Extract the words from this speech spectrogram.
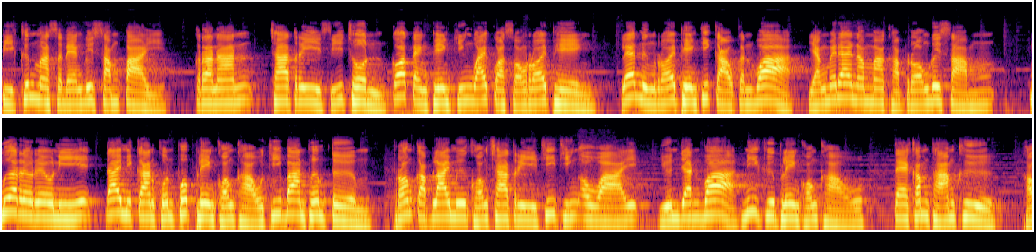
ปีกขึ้นมาแสดงด้วยซ้ำไป กระนั้นชาตรีสีชนก็แต่งเพลงทิ้งไว้กว่า 200 เพลง และ 100 เพลงที่กล่าวกันว่ายังไม่ได้นำมาขับร้องด้วยซ้ำ เมื่อเร็วๆนี้ได้มีการค้นพบเพลงของเขาที่บ้านเพิ่มเติม พร้อมกับลายมือของชาตรีที่ทิ้งเอาไว้ ยืนยันว่านี่คือเพลงของเขา แต่คำถามคือ เขา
